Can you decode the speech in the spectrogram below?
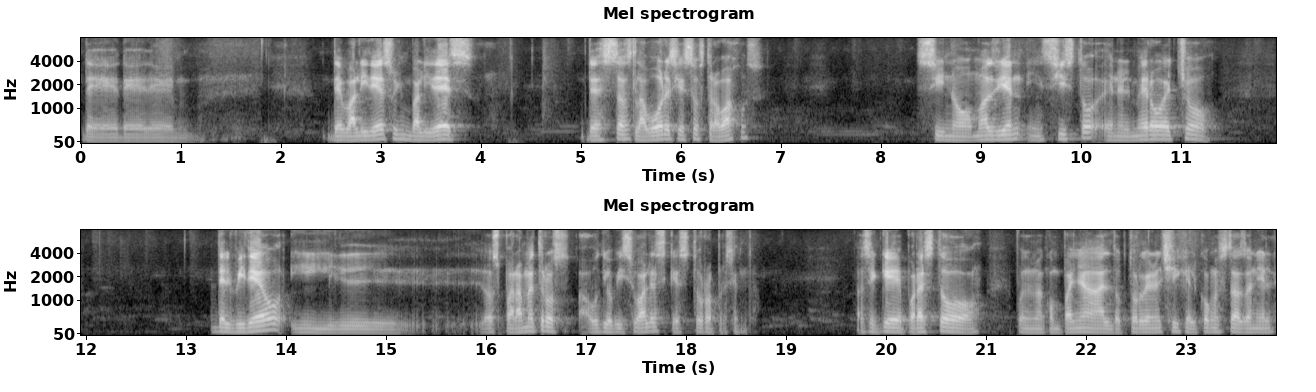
de, de, validez o invalidez de estas labores y estos trabajos, sino más bien, insisto, en el mero hecho del video y los parámetros audiovisuales que esto representa. Así que para esto pues me acompaña el doctor Daniel Chigel. ¿Cómo estás, Daniel?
